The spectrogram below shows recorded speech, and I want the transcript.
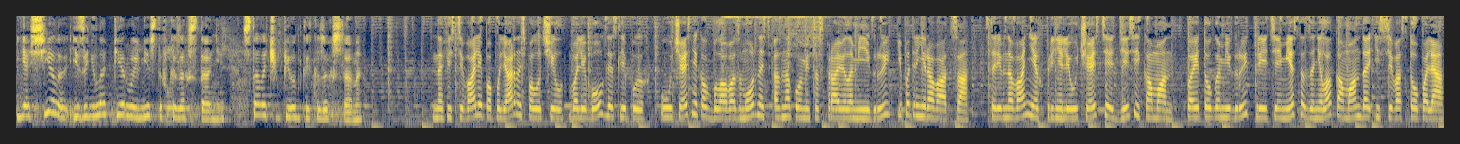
Я села и заняла первое место в Казахстане. Стала чемпионкой Казахстана. На фестивале популярность получил волейбол для слепых. У участников была возможность ознакомиться с правилами игры и потренироваться. В соревнованиях приняли участие 10 команд. По итогам игры третье место заняла команда из Севастополя.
